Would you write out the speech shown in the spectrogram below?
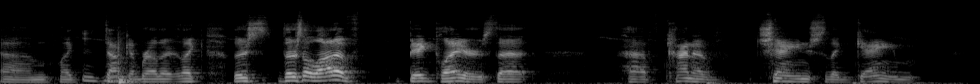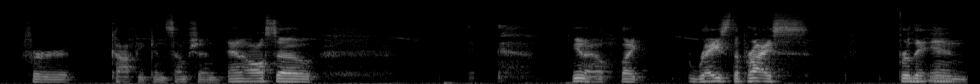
um, like mm-hmm. Duncan Brother. Like there's there's a lot of big players that have kind of changed the game for coffee consumption and also you know like raise the price for the mm-hmm. end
